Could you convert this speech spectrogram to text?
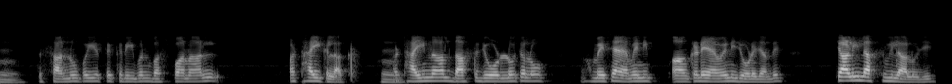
ਹੂੰ। ਤੇ ਸਾਨੂੰ ਪਈ ਹੈ ਤਕਰੀਬਨ ਬਸਪਾ ਨਾਲ 28 ਕੁ ਲੱਖ। ਹੂੰ। 28 ਨਾਲ 10 ਜੋੜ ਲਓ ਚਲੋ ਹਮੇਸ਼ਾ ਐਵੇਂ ਨਹੀਂ ਆંકੜੇ ਐਵੇਂ ਨਹੀਂ ਜੋੜੇ ਜਾਂਦੇ। 40 ਲੱਖ ਵੀ ਲਾ ਲਓ ਜੀ।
